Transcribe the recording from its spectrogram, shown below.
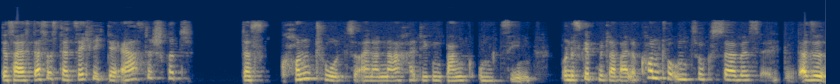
Das heißt, das ist tatsächlich der erste Schritt, das Konto zu einer nachhaltigen Bank umziehen. Und es gibt mittlerweile Kontoumzugsservice. Also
